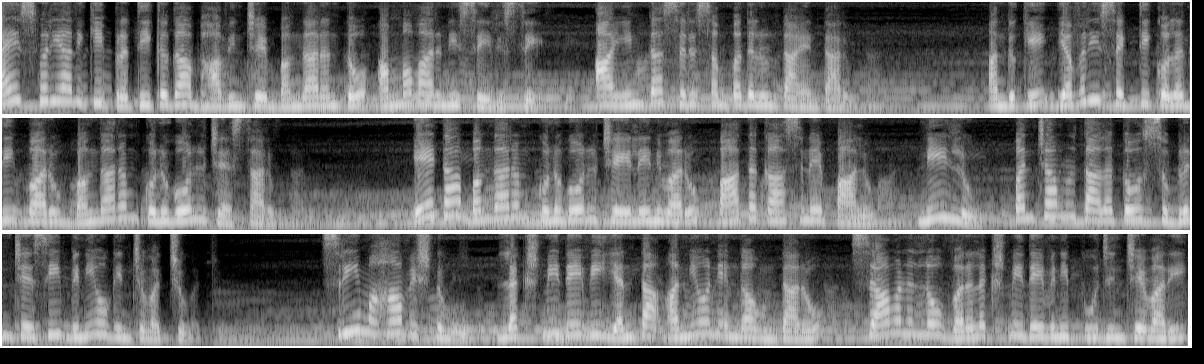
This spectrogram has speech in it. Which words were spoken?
ఐశ్వర్యానికి ప్రతీకగా భావించే బంగారంతో అమ్మవారిని సేవిస్తే ఆ ఇంట సిరి సంపదలుంటాయంటారు. అందుకే ఎవరి శక్తి కొలది వారు బంగారం కొనుగోలు చేస్తారు. ఏటా బంగారం కొనుగోలు చేయలేని వారు పాత కాసునే పాలు నీళ్ళు పంచామృతాలతో శుభ్రం చేసి వినియోగించవచ్చు. శ్రీ మహావిష్ణువు లక్ష్మీదేవి ఎంత అన్యోన్యంగా ఉంటారో శ్రావణంలో వరలక్ష్మీదేవిని పూజించేవారి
